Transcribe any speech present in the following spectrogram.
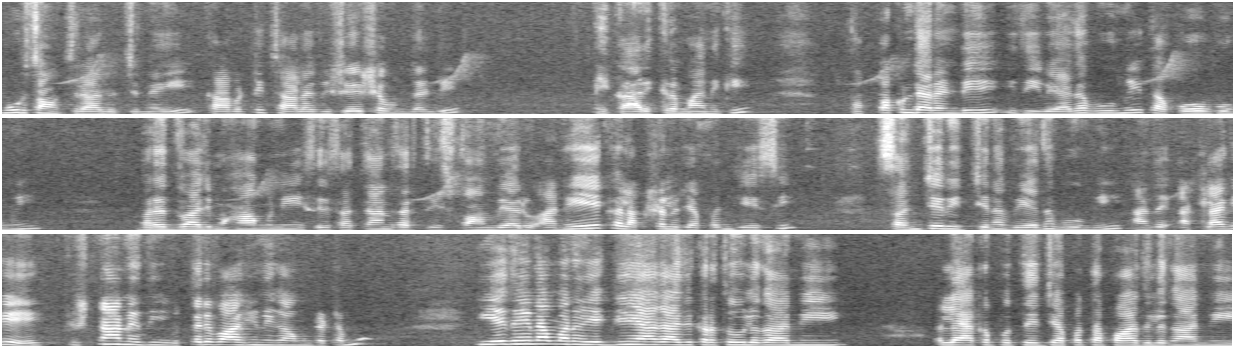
మూడు సంవత్సరాలు వచ్చినాయి కాబట్టి చాలా విశేషం ఉందండి. ఈ కార్యక్రమానికి తప్పకుండా రండి. ఇది వేదభూమి తపోభూమి భరద్వాజ మహాముని శ్రీ సత్యానంద సరస్వతి స్వామి వారు అనేక లక్షలు జపం చేసి సంచరించిన వేదభూమి. అదే అట్లాగే కృష్ణానది ఉత్తరవాహినిగా ఉండటము. ఏదైనా మనం యజ్ఞయాగాది క్రతువులు కానీ లేకపోతే జపతపాదులు కానీ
